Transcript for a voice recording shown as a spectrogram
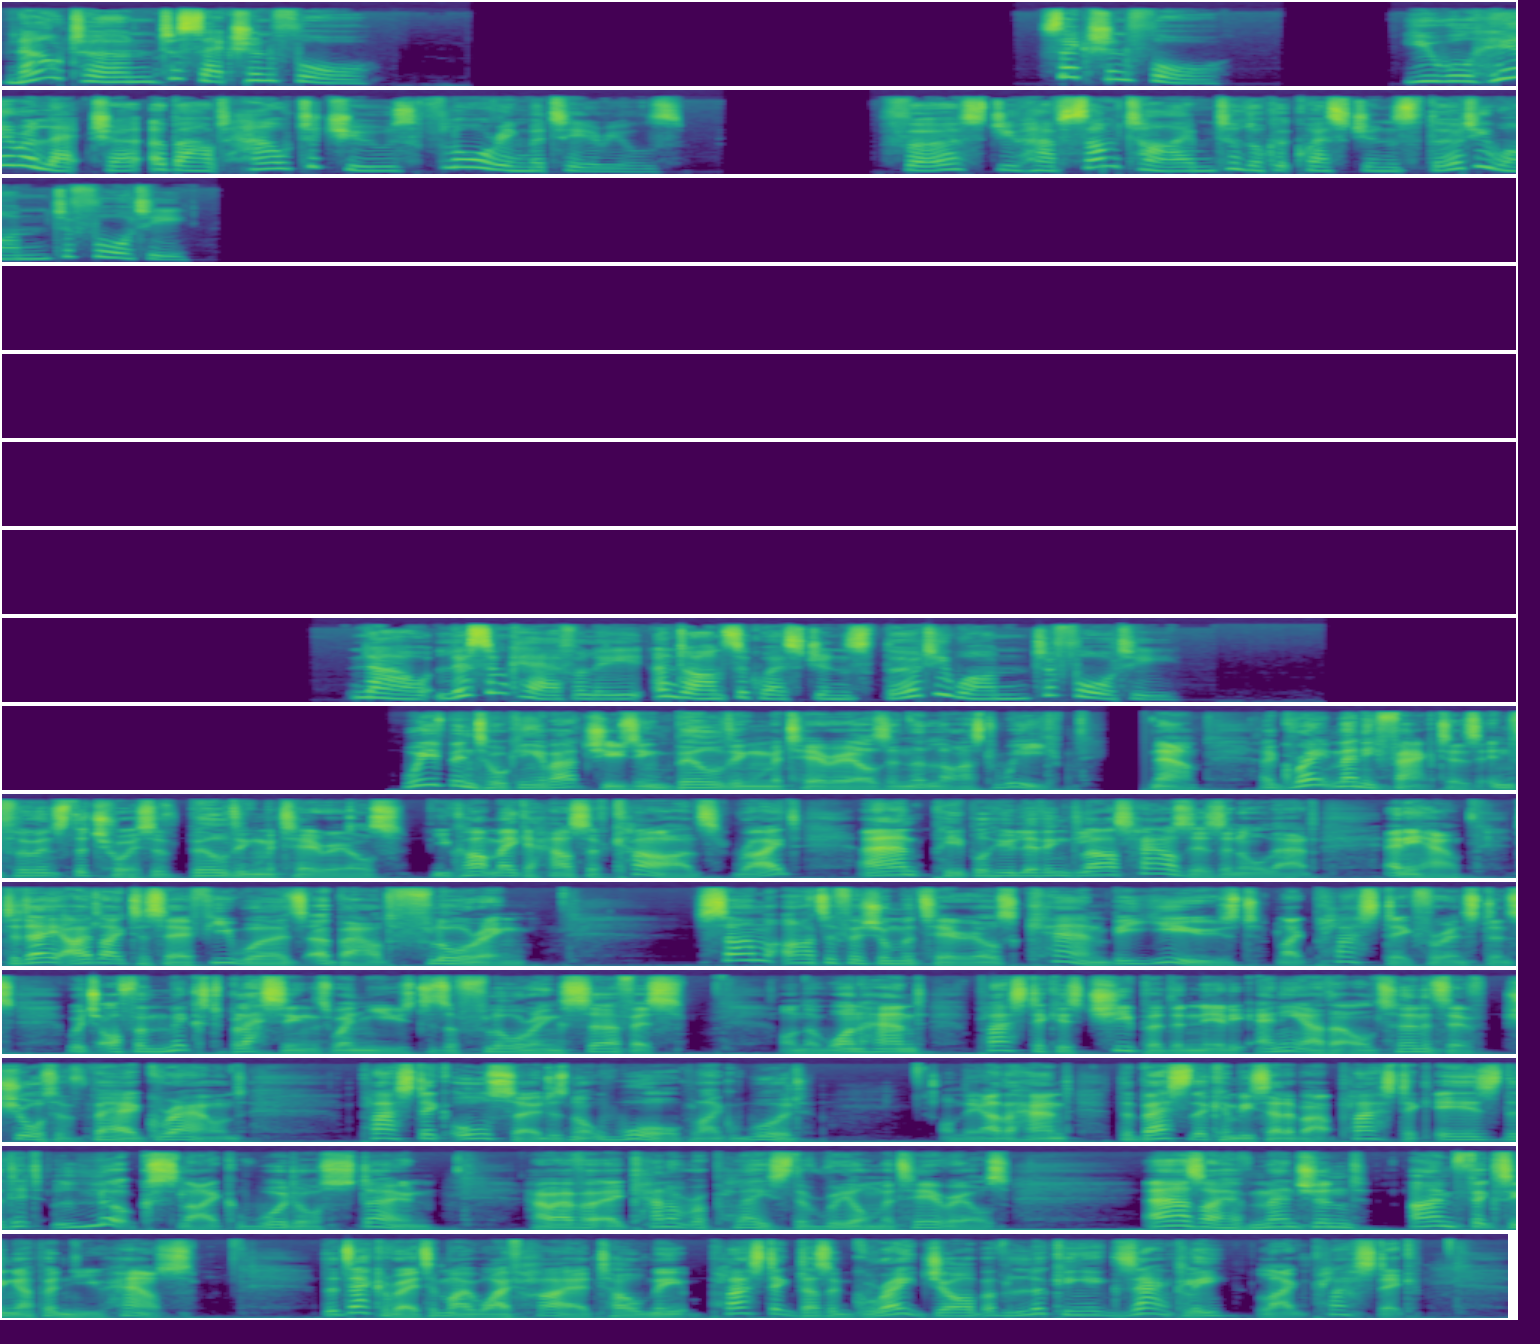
Now turn to section 4. Section 4. You will hear a lecture about how to choose flooring materials. First, you have some time to look at questions 31 to 40. Now listen carefully and answer questions 31 to 40. We've been talking about choosing building materials in the last week. Now, a great many factors influence the choice of building materials. You can't make a house of cards, right? And people who live in glass houses and all that. Anyhow, today I'd like to say a few words about flooring. Some artificial materials can be used, like plastic for instance, which offer mixed blessings when used as a flooring surface. On the one hand, plastic is cheaper than nearly any other alternative, short of bare ground. Plastic also does not warp like wood. On the other hand, the best that can be said about plastic is that it looks like wood or stone. However, it cannot replace the real materials. As I have mentioned, I'm fixing up a new house. The decorator my wife hired told me plastic does a great job of looking exactly like plastic.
